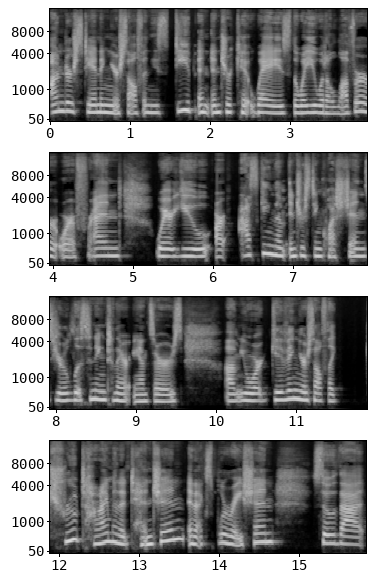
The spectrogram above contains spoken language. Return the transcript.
understanding yourself in these deep and intricate ways, the way you would a lover or a friend, where you are asking them interesting questions, you're listening to their answers, um, you're giving yourself like true time and attention and exploration so that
